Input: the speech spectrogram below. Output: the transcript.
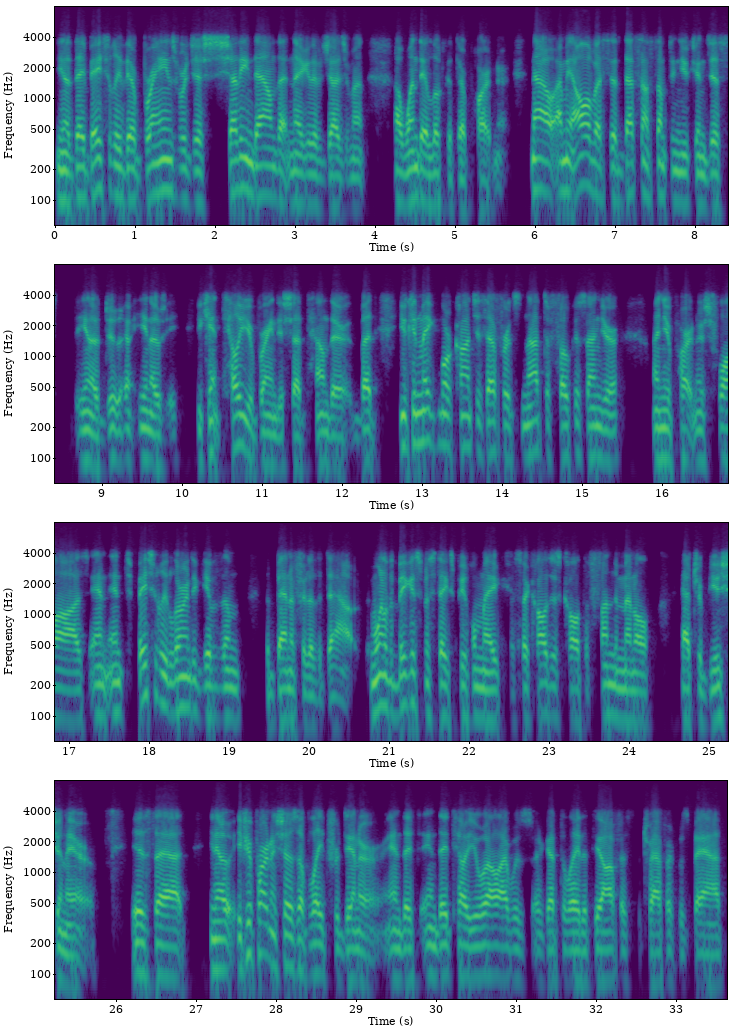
You know, they basically their brains were just shutting down that negative judgment uh, when they looked at their partner. Now, I mean, all of us said that's not something you can just you know do. Uh, you know, you can't tell your brain to shut down there, but you can make more conscious efforts not to focus on your on your partner's flaws and and to basically learn to give them the benefit of the doubt. One of the biggest mistakes people make, psychologists call it the fundamental attribution error, is that you know if your partner shows up late for dinner and they and they tell you, well, I was I got delayed at the office, the traffic was bad,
